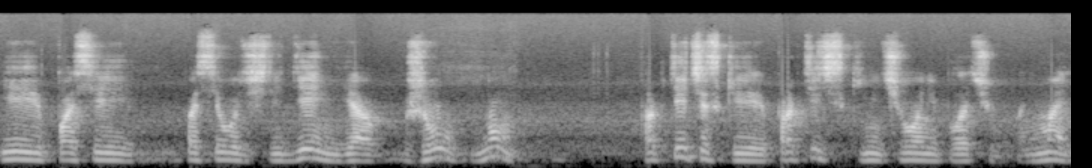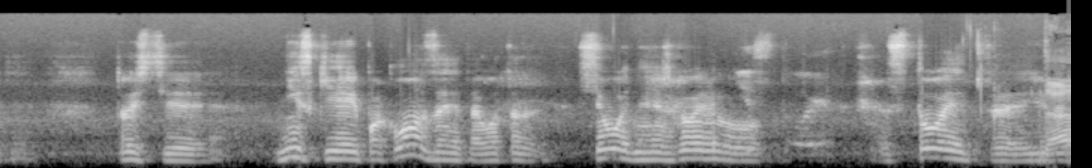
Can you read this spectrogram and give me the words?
И по, сей, по сегодняшний день я живу, ну, практически, практически ничего не плачу, понимаете? То есть э, низкий ей поклон за это. Вот э, сегодня, я же говорю, стоит. э, Юлия Да-да,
